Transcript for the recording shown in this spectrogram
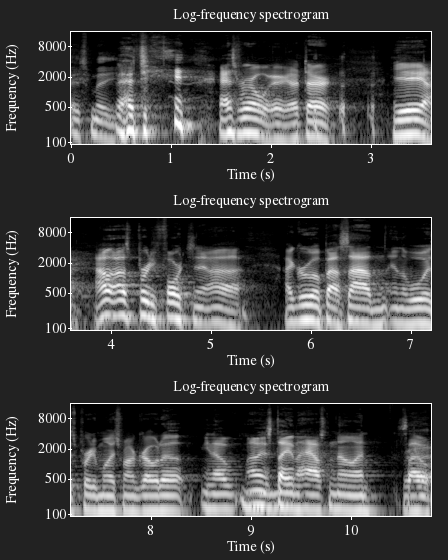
That's me. that's that's real weird right there. Yeah, I, I was pretty fortunate. Uh, I grew up outside in, in the woods pretty much when I growed up. You know, I didn't Mhm. stay in the house none, so Right.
